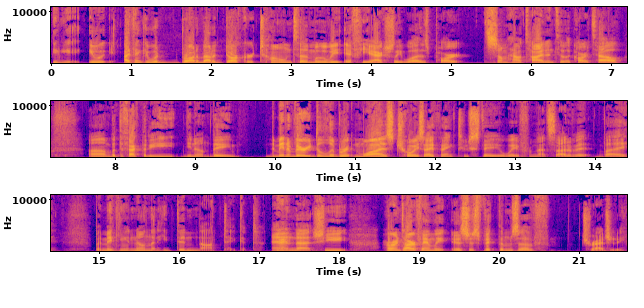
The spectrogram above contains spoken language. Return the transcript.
it, it, I think it would brought about a darker tone to the movie if he actually was part somehow tied into the cartel. Um, but the fact that he, you know, they they made a very deliberate and wise choice, I think, to stay away from that side of it by by making it known that he did not take it and Right. that she, her entire family is just victims of tragedy.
